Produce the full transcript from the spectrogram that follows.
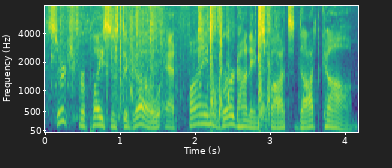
Search for places to go at findbirdhuntingspots.com.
